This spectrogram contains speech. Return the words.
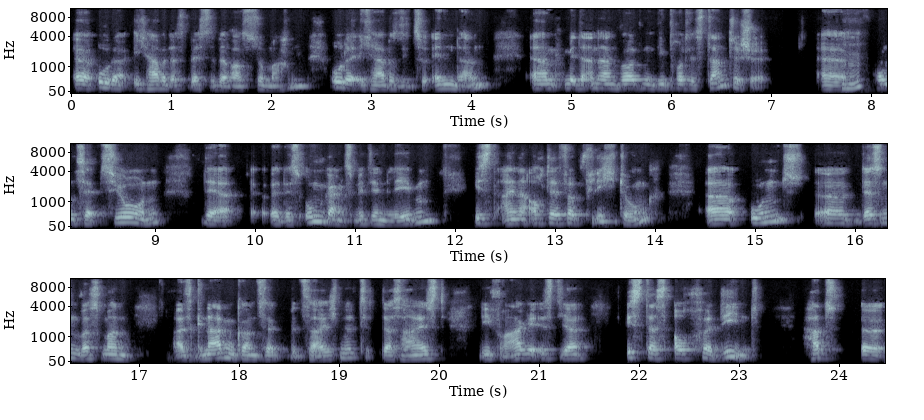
äh, oder ich habe das Beste daraus zu machen oder ich habe sie zu ändern. Ähm, mit anderen Worten, die protestantische äh, mhm. Konzeption der, äh, des Umgangs mit dem Leben ist eine auch der Verpflichtung äh, und äh, dessen, was man als Gnadenkonzept bezeichnet. Das heißt, die Frage ist ja, ist das auch verdient? Hat äh,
